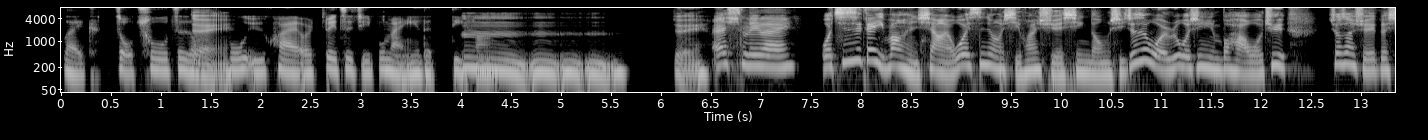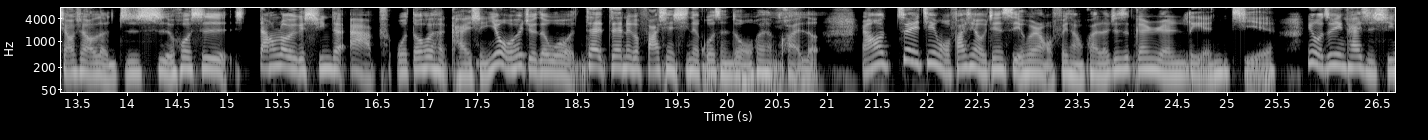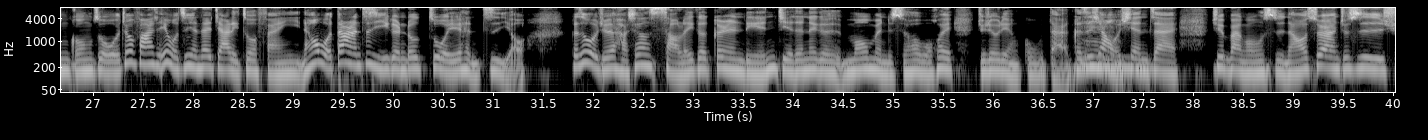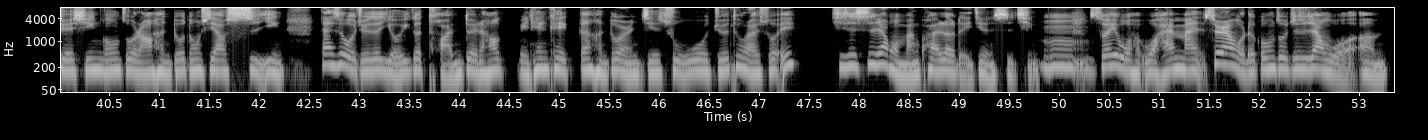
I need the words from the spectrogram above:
，like 走出这种不愉快而对自己不满意的地方。嗯嗯嗯嗯，对，Ashley 嘞。我其实跟以往很像哎，我也是那种喜欢学新东西。就是我如果心情不好，我去。就算学一个小小冷知识，或是 download 一个新的 app，我都会很开心，因为我会觉得我在在那个发现新的过程中，我会很快乐。然后最近我发现有件事也会让我非常快乐，就是跟人连接。因为我最近开始新工作，我就发现，因为我之前在家里做翻译，然后我当然自己一个人都做也很自由，可是我觉得好像少了一个跟人连接的那个 moment 的时候，我会觉得有点孤单。可是像我现在去办公室，然后虽然就是学新工作，然后很多东西要适应。但是我觉得有一个团队，然后每天可以跟很多人接触，我觉得对我来说，哎，其实是让我蛮快乐的一件事情。嗯，所以我我还蛮，虽然我的工作就是让我嗯。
